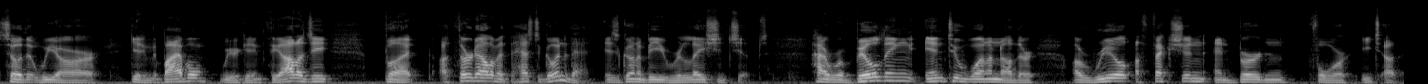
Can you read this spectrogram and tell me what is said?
so that we are getting the Bible, we are getting theology, but a third element that has to go into that is going to be relationships. How we're building into one another a real affection and burden for each other.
